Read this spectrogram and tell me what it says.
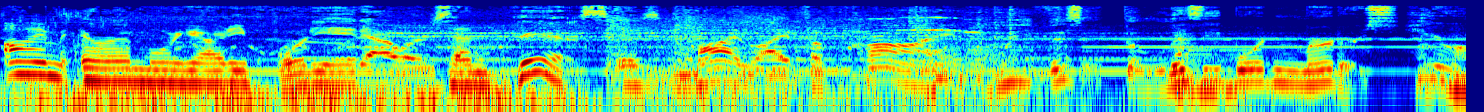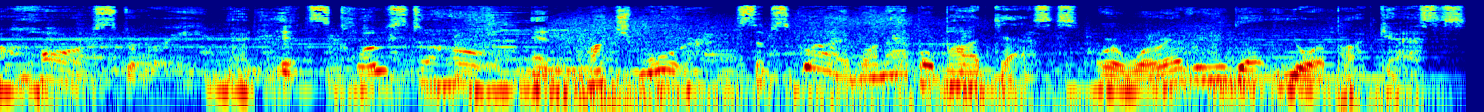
I'm Erin Moriarty, 48 Hours, and this is My Life of Crime. Revisit the Lizzie Borden murders. Hear a horror story that hits close to home and much more. Subscribe on Apple Podcasts or wherever you get your podcasts.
